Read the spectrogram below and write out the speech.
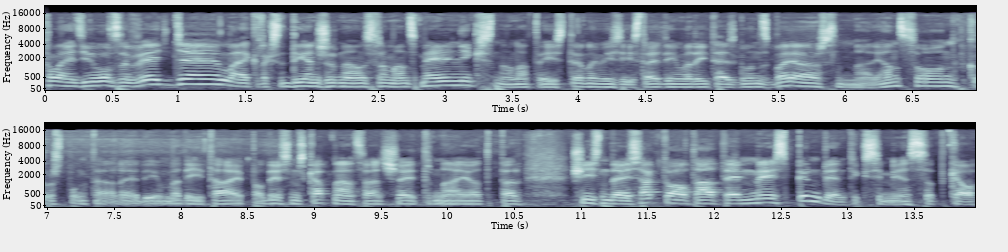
kolēģi Ilze Veģe, laikraksta dienas žurnālists Ramāns Meļņiks, no Latvijas televīzijas raidījuma vadītājs Guns Bajārs un Mārija Ansona, kurspunktā raidījuma vadītāji. Paldies jums, ka atnācāt šeit runājot par šīs nedēļas aktualitātēm. Mēs pirmdien tiksimies atkal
